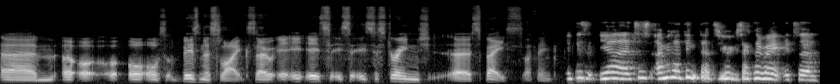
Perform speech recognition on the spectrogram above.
um, or, or, or, sort of business-like. So it, it's, it's it's a strange uh, space, I think. It is, yeah, it's. Just, I mean, I think that's you're exactly right. It's a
